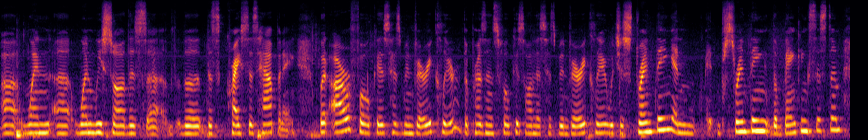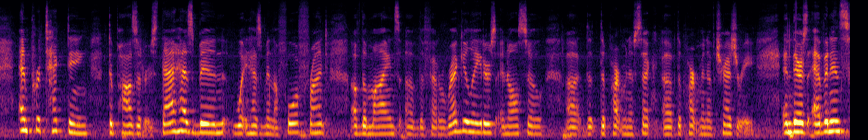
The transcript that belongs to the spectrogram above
uh, when uh, when we saw this uh, the this crisis happening. But our focus has been very clear. The president's focus on this has been very clear, which is strengthening and strengthening the banking system and protecting depositors. That has been what has been the forefront of the minds of the federal regulators and also uh, the Department of Sec- uh, Department of Treasury. And there's evidence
